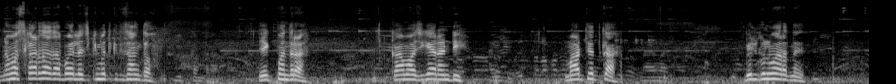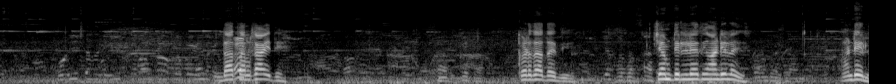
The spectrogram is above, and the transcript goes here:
नमस्कार दादा बैलाची किंमत किती सांगतो? एक पंधरा. कामाची गॅरंटी मारतात का? बिलकुल मारत नाहीत. दाताला काय ते? कडदात आहे ती. चमटेलेली आहे ती अंडीला आहे अंडेल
